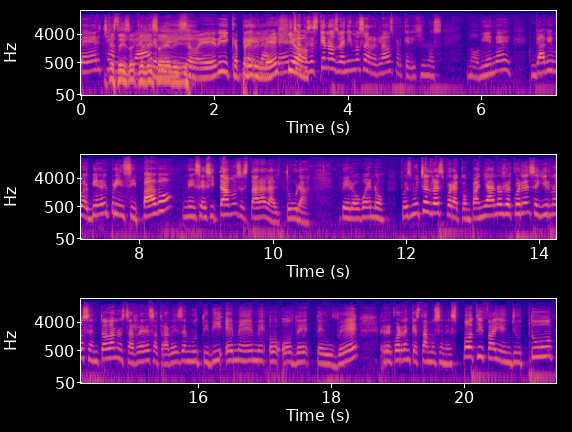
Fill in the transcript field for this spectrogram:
percha, que, hizo, que le hizo Eddie. hizo Eddie, qué privilegio. Pues es que nos venimos arreglados porque dijimos, no, viene Gaby, viene el Principado, necesitamos estar a la altura. Pero bueno, pues muchas gracias por acompañarnos. Recuerden seguirnos en todas nuestras redes a través de MUTV, MMOODTV. Recuerden que estamos en Spotify, en YouTube.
